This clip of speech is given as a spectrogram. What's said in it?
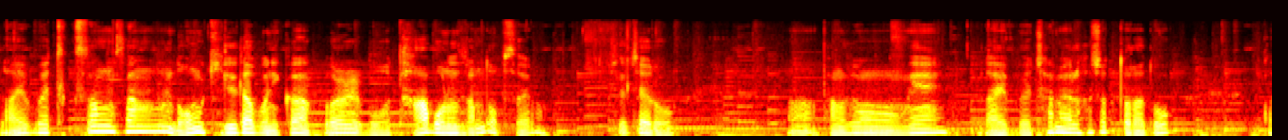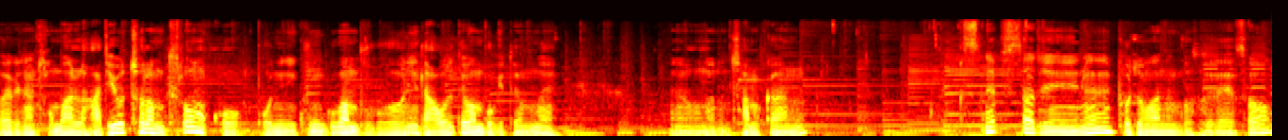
라이브의 특성상 너무 길다 보니까 그걸 뭐 다 보는 사람도 없어요. 실제로 어, 방송에 라이브에 참여를 하셨더라도 거의 그냥 정말 라디오처럼 틀어놓고 본인이 궁금한 부분이 나올 때만 보기 때문에 네, 오늘은 잠깐 스냅 사진을 보정하는 것에 대해서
